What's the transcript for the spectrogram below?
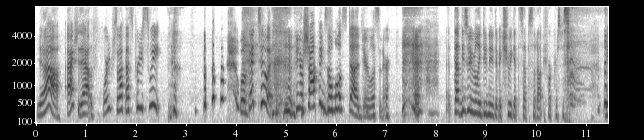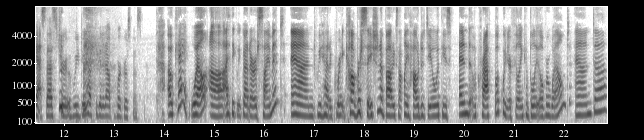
Yeah, actually, that forty percent off. That's pretty sweet. well, get to it. Your shopping's almost done, dear listener. that means we really do need to make sure we get this episode out before Christmas. yes, that's true. We do have to get it out before Christmas. Okay, well, uh, I think we've got our assignment, and we had a great conversation about exactly how to deal with these end of a craft book when you're feeling completely overwhelmed. And uh,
